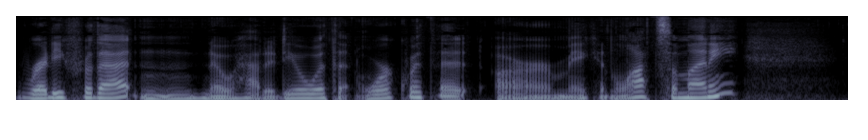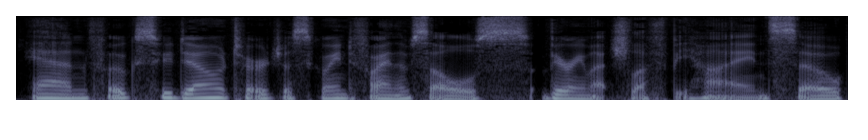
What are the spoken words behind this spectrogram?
ready for that and know how to deal with it and work with it are making lots of money, and folks who don't are just going to find themselves very much left behind. So,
